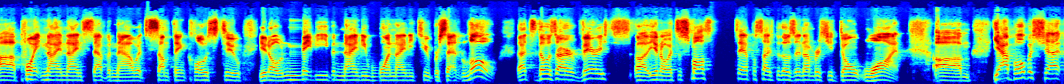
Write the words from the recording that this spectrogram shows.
uh 0.997 now. It's something close to, you know, maybe even 91, 92% low. That's those are very uh, you know, it's a small sample size, but those are numbers you don't want. Um, yeah, Bo Bichette,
